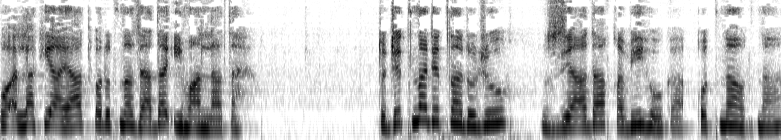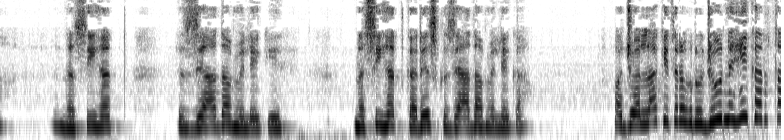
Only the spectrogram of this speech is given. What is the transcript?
وہ اللہ کی آیات پر اتنا زیادہ ایمان لاتا ہے۔ تو جتنا جتنا رجوع زیادہ کبھی ہوگا، اتنا اتنا نصیحت زیادہ ملے گی۔ نصیحت کا رسک زیادہ ملے گا۔ اور جو اللہ کی طرف رجوع نہیں کرتا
